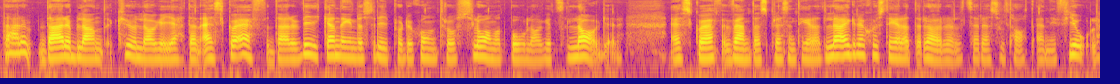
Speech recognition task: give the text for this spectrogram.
Där, däribland kullagerjätten SKF där vikande industriproduktion tros slå mot bolagets lager. SKF väntas presentera ett lägre justerat rörelseresultat än i fjol.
